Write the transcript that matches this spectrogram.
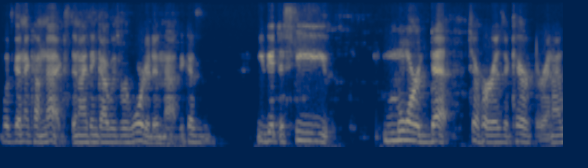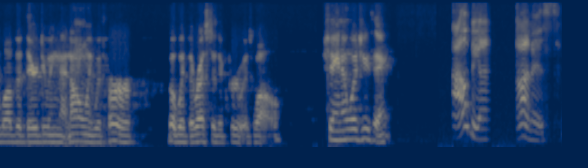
was going to come next and i think i was rewarded in that because you get to see more depth to her as a character. And I love that they're doing that not only with her, but with the rest of the crew as well. Shayna, what do you think? I'll be honest.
